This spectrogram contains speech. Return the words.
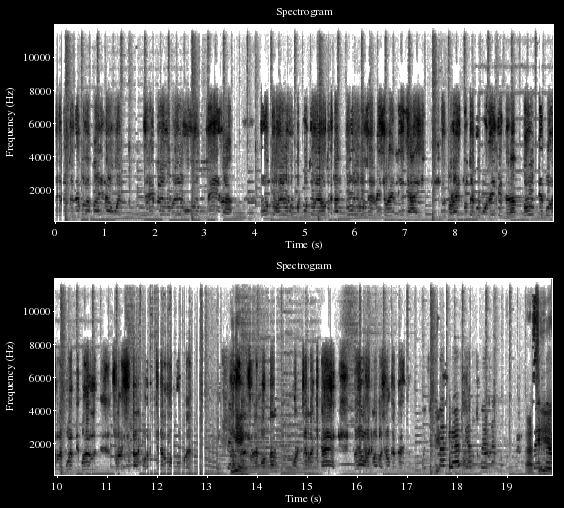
Pero tenemos la página web www.vida.gov.do que están todos los servicios en línea ahí. Y por ahí tú te comunicas y te dan todo tipo de respuesta y puedes solicitar cualquier documento. Bien. Y reportar cualquier reclamación que tenga. Muchísimas gracias, Berna. Así es.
